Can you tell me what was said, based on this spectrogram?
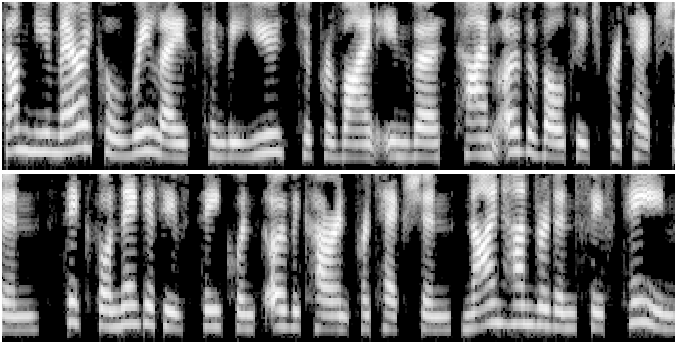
Some numerical relays can be used to provide inverse time overvoltage protection, 6 or negative sequence overcurrent protection, 915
